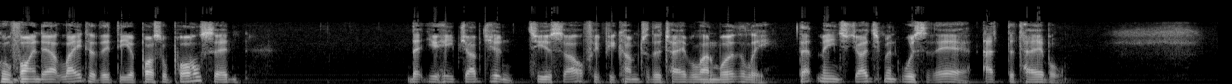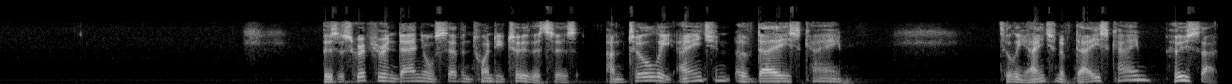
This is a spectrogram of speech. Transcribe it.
We'll find out later that the Apostle Paul said, that you heap judgment to yourself if you come to the table unworthily. That means judgment was there at the table. There's a scripture in Daniel 7:22 that says, "Until the ancient of days came." Till the ancient of days came? Who's that?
